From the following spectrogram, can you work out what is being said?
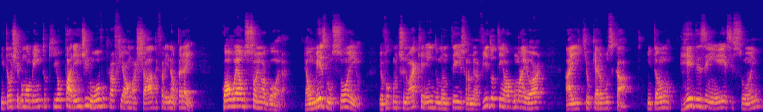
Então chegou um momento que eu parei de novo para afiar o machado e falei: não, peraí, qual é o sonho agora? É o mesmo sonho? Eu vou continuar querendo manter isso na minha vida ou tem algo maior aí que eu quero buscar? Então redesenhei esse sonho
